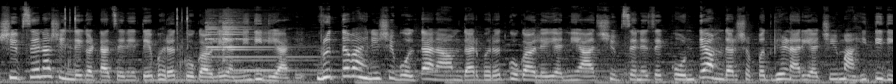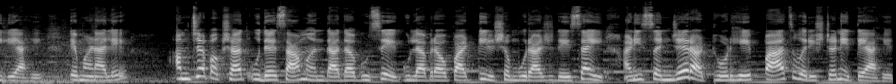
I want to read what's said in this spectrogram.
शिवसेना शिंदे गटाचे नेते भरत गोगावले यांनी दिली आहे. वृत्तवाहिनीशी बोलताना आमदार भरत गोगावले यांनी आज शिवसेनेचे कोणते आमदार शपथ घेणार याची माहिती दिली आहे. ते म्हणाले आमच्या पक्षात उदय सामंत दादा भुसे गुलाबराव पाटील शंभूराज देसाई आणि संजय राठोड हे पाच वरिष्ठ नेते आहेत.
